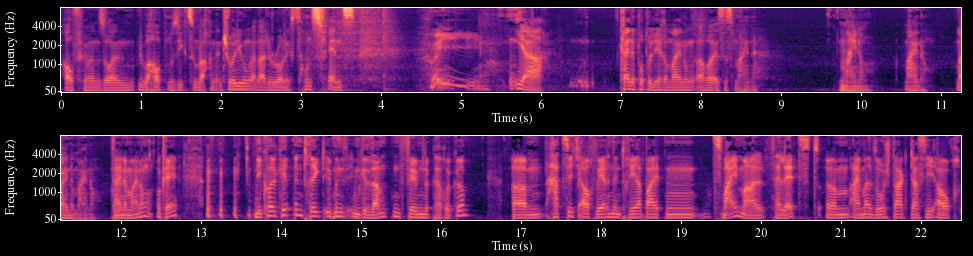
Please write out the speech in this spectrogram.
aufhören sollen, überhaupt Musik zu machen. Entschuldigung an alle Rolling Stones Fans. Hui. Ja, keine populäre Meinung, aber es ist meine Meinung. Meinung. Meine Meinung. Deine Meinung? Okay. Nicole Kidman trägt übrigens im gesamten Film eine Perücke. Ähm, hat sich auch während den Dreharbeiten zweimal verletzt. Ähm, einmal so stark, dass sie auch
